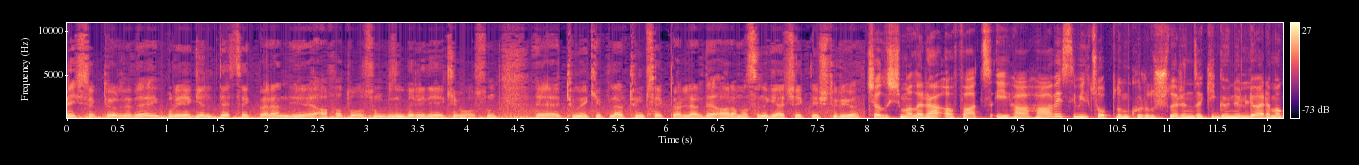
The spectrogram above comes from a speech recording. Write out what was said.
5 sektörde de buraya gelip destek veren AFAD olsun, bizim belediye ekibi olsun tüm ekipler tüm sektörlerde aramasını gerçekleştiriyor. Çalışmalara AFAD, İHH ve sivil toplum kuruluşlarındaki gönüllü arama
